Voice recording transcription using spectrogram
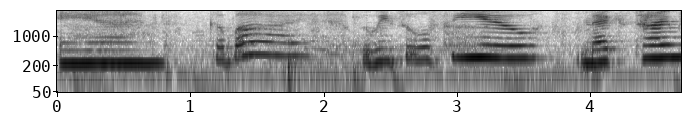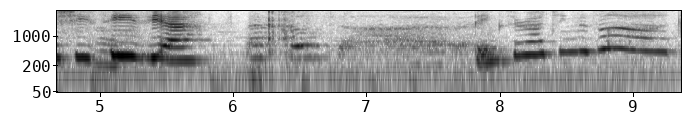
and goodbye. Luisa will see you next time she sees ya. That's so sad. Thanks for watching this vlog.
